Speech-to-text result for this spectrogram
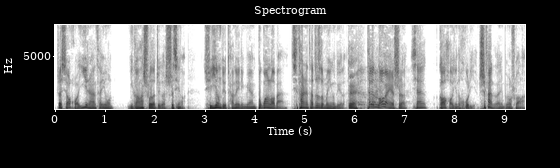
这小伙依然在用你刚才说的这个事情去应对团队里面，不光老板，其他人他都是这么应对的。对，他跟老板也是先搞好你的护理，吃饭咱就不用说了，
